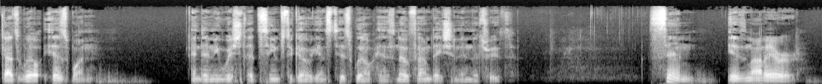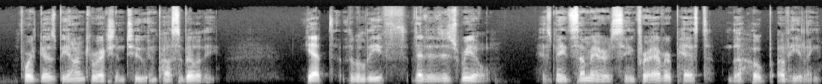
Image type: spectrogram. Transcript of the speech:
God's will is one, and any wish that seems to go against His will has no foundation in the truth. Sin is not error, for it goes beyond correction to impossibility. Yet the belief that it is real has made some errors seem forever past the hope of healing,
